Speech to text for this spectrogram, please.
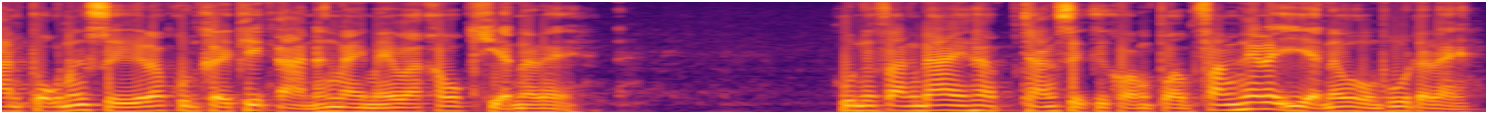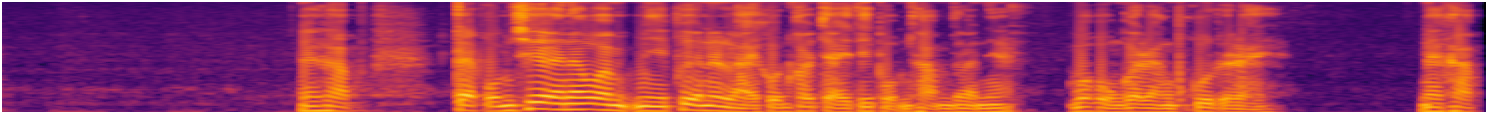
อ่านปกหนังสือแล้วคุณเคยพลิกอ่านข้างในไหมว่าเขาเขียนอะไร คุณไปฟังได้ครับช้างศึกคือของปลอมฟังให้ละเอียดนะว่าผมพูดอะไรนะครับ แต่ผมเชื่อนะว่ามีเพื่อนหลายคนเข้าใจที่ผมทำตอนเนี้ย ว่าผมกำลังพูดอะไรนะครับ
